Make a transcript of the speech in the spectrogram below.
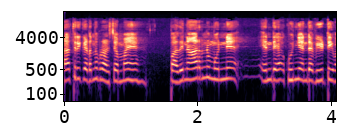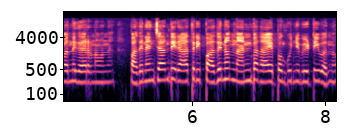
രാത്രി കിടന്ന് പ്രാർത്ഥിച്ചു അമ്മയെ പതിനാറിന് മുന്നേ എന്റെ കുഞ്ഞ് എന്റെ വീട്ടിൽ വന്ന് കയറണമെന്ന്. പതിനഞ്ചാം തീയതി രാത്രി പതിനൊന്ന് അൻപതായപ്പം കുഞ്ഞ് വീട്ടിൽ വന്നു.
